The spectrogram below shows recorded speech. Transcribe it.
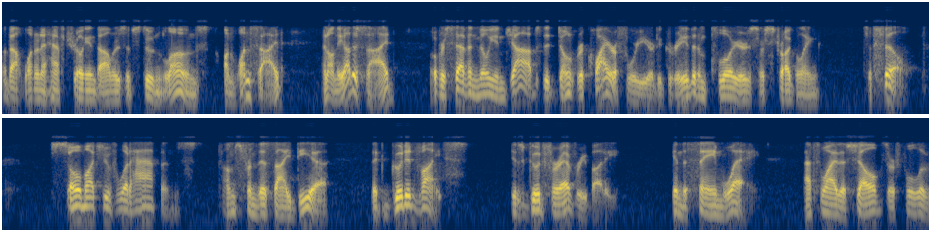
about one and a half trillion dollars of student loans on one side. And on the other side, over 7 million jobs that don't require a four-year degree that employers are struggling to fill. So much of what happens comes from this idea that good advice is good for everybody in the same way. That's why the shelves are full of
